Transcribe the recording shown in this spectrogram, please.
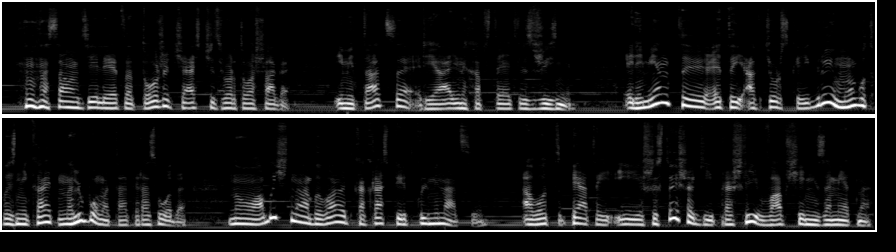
На самом деле это тоже часть четвертого шага. Имитация реальных обстоятельств жизни. Элементы этой актерской игры могут возникать на любом этапе развода, но обычно бывают как раз перед кульминацией. А вот пятый и шестой шаги прошли вообще незаметно.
